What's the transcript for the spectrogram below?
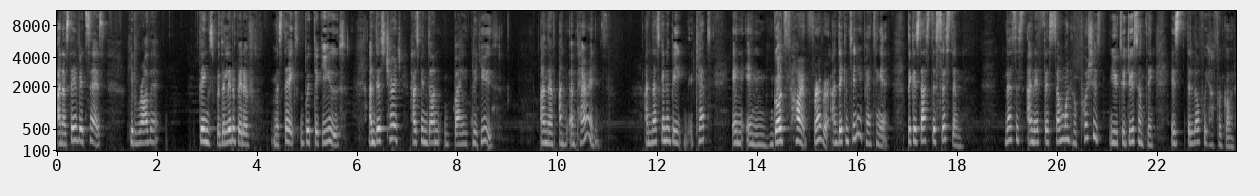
And as David says, he'd rather things with a little bit of mistakes with the youth. And this church has been done by the youth and, the, and, and parents. And that's going to be kept in, in God's heart forever. And they continue painting it because that's the system. That's just, and if there's someone who pushes you to do something, is the love we have for God.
